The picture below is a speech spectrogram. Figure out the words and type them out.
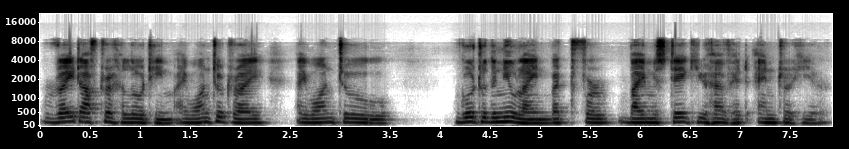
right after hello team i want to try i want to go to the new line but for by mistake you have hit enter here.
